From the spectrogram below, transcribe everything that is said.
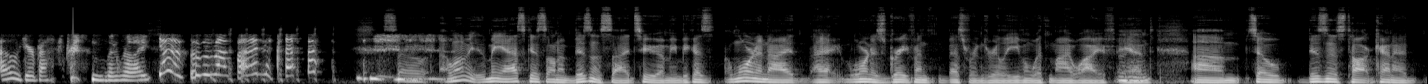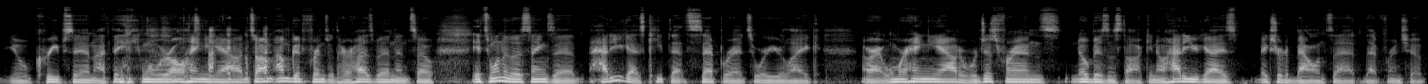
"Oh, you're best friends," and we're like, "Yes, isn't that fun?" so uh, let me let me ask us on a business side too. I mean, because Lauren and I, I Lauren is great friend, best friends, really, even with my wife, mm-hmm. and um, so business talk kind of you know creeps in. I think when we're all hanging out, and so I'm I'm good friends with her husband, and so it's one of those things that how do you guys keep that separate to where you're like, all right, when we're hanging out or we're just friends, no business talk. You know, how do you guys make sure to balance that that friendship?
